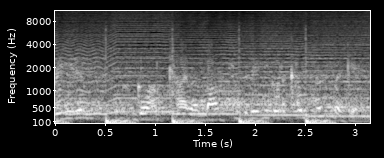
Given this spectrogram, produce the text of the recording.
freedom, go up, climb a mountain, but then you've got to come home again.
